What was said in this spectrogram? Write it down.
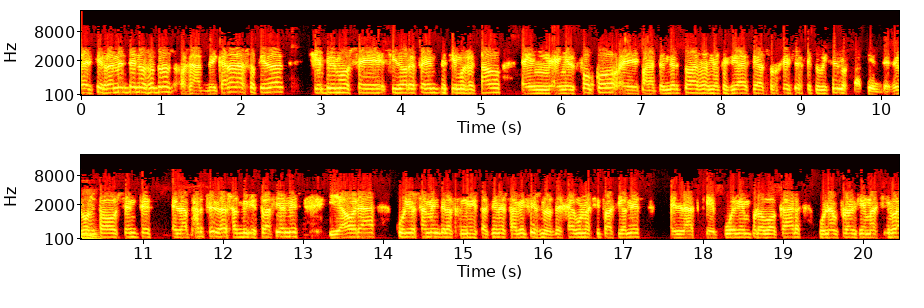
ver, si realmente nosotros, o sea, de cara a la sociedad, siempre hemos eh, sido referentes y hemos estado en, el foco eh, para atender todas las necesidades y las urgencias que tuviesen los pacientes. Hemos mm. estado ausentes en la parte de las administraciones y ahora, curiosamente, las administraciones a veces nos dejan unas situaciones en las que pueden provocar una influencia masiva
